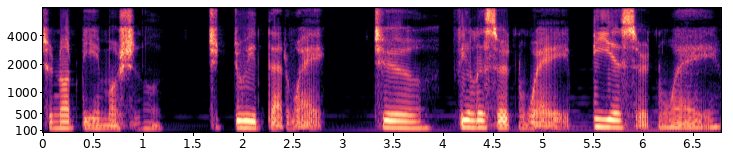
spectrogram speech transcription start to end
to not be emotional, to do it that way, to feel a certain way, be a certain way,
